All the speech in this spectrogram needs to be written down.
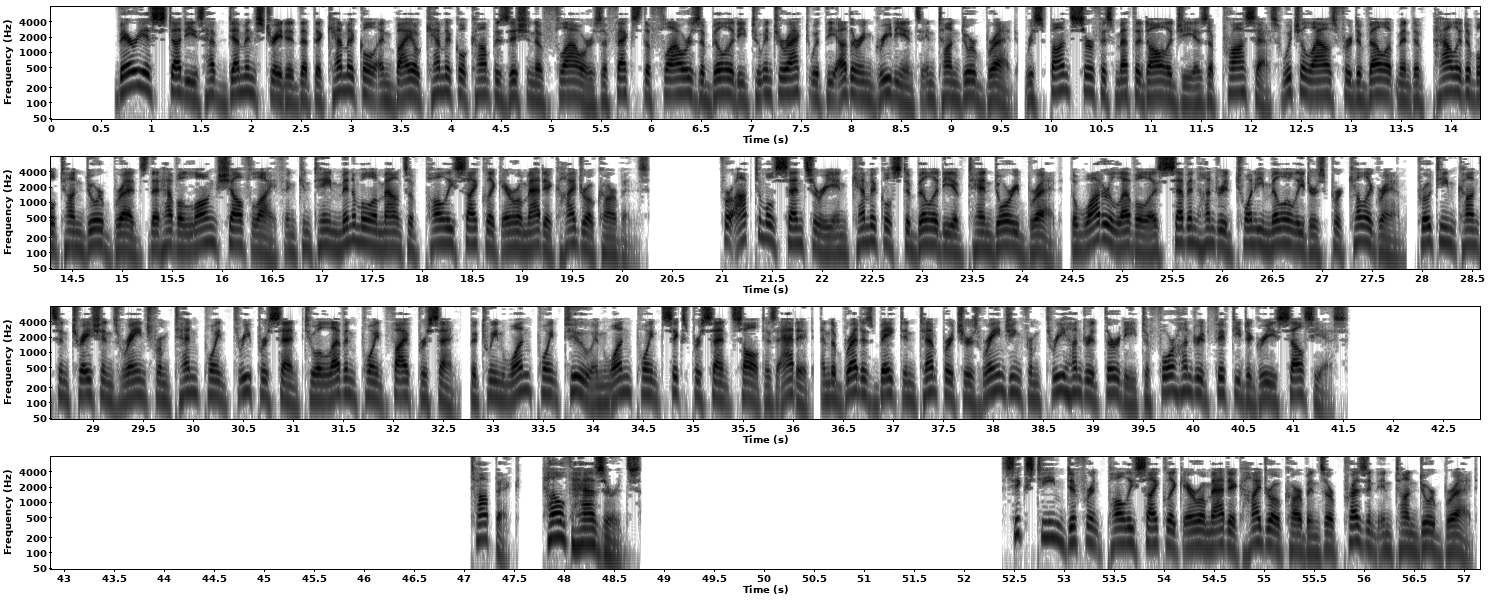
Various studies have demonstrated that the chemical and biochemical composition of flours affects the flour's ability to interact with the other ingredients in tandoor bread. Response surface methodology is a process which allows for development of palatable tandoor breads that have a long shelf life and contain minimal amounts of polycyclic aromatic hydrocarbons. For optimal sensory and chemical stability of tandoori bread, the water level is 720 ml per kilogram. Protein concentrations range from 10.3% to 11.5%, between 1.2 and 1.6% salt is added, and the bread is baked in temperatures ranging from 330 to 450 degrees Celsius. Health hazards 16 different polycyclic aromatic hydrocarbons are present in tandoor bread.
